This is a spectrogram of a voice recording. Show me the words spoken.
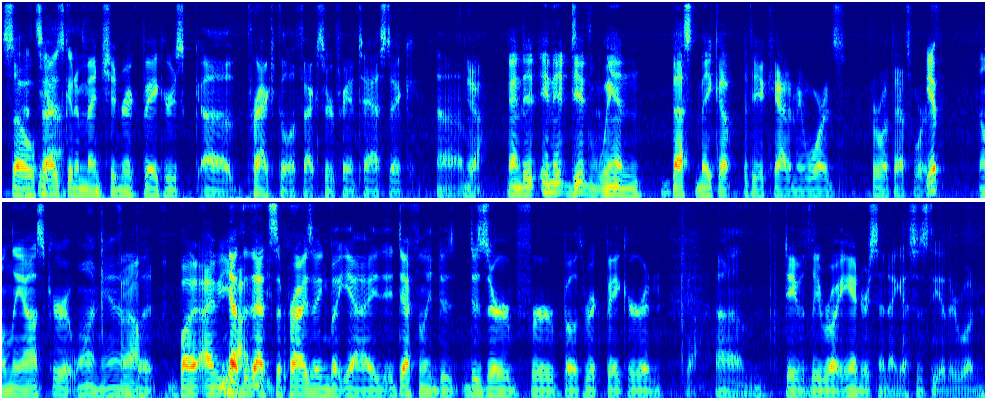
So so I was going to mention Rick Baker's uh, practical effects are fantastic. Um, yeah, and it and it did win best makeup at the Academy Awards for what that's worth. Yep. Only Oscar it won, yeah. Yeah. But But, I mean, not yeah, that that's surprising, but yeah, it, it definitely des- deserved for both Rick Baker and Yeah. um, David Leroy Anderson. I guess is the other one,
